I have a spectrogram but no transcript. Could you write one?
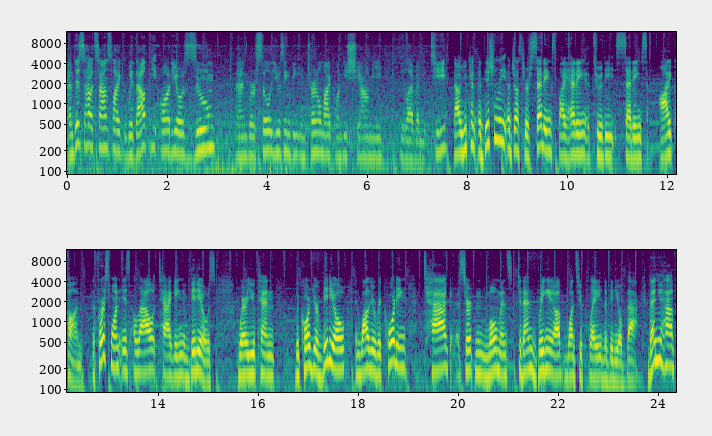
And this is how it sounds like without the audio zoom and we're still using the internal mic on the Xiaomi 11T. Now you can additionally adjust your settings by heading to the settings icon. The first one is allow tagging videos where you can record your video and while you're recording tag certain moments to then bring it up once you play the video back. Then you have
